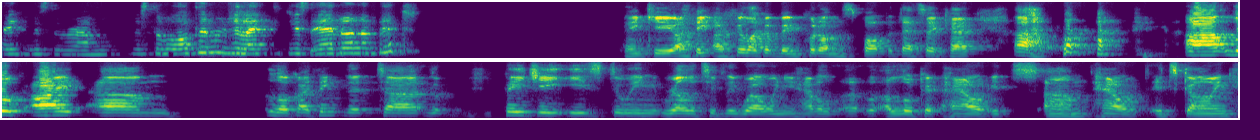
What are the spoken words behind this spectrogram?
Thank you, Mr. Ram. Mr. Walton, would you like to just add on a bit? Thank you. I think I feel like I've been put on the spot, but that's okay. Uh, uh, look, I um, look. I think that uh, Fiji is doing relatively well when you have a, a- a look at how it's um, how it's going.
